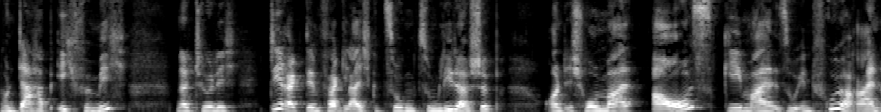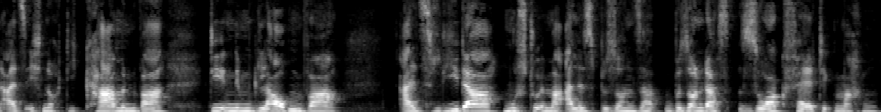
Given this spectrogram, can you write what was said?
Und da habe ich für mich natürlich direkt den Vergleich gezogen zum Leadership. Und ich hole mal aus, gehe mal so in früher rein, als ich noch die Carmen war, die in dem Glauben war, als Leader musst du immer alles besonders, besonders sorgfältig machen,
